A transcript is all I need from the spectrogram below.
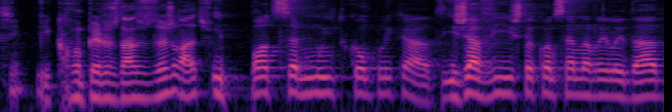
Sim. E corromper os dados dos dois lados. E pode ser muito complicado. E já vi isto acontecer na realidade,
